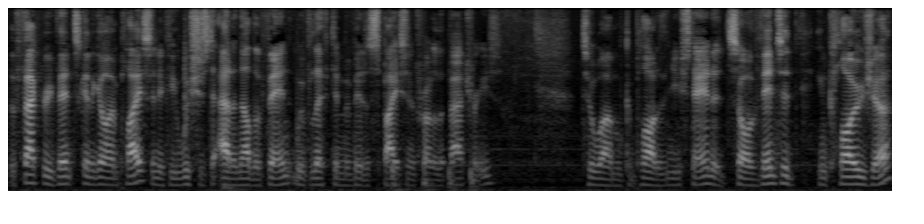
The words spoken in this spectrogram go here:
the factory vent's going to go in place, and if he wishes to add another vent, we've left him a bit of space in front of the batteries to um, comply to the new standard. So a vented enclosure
